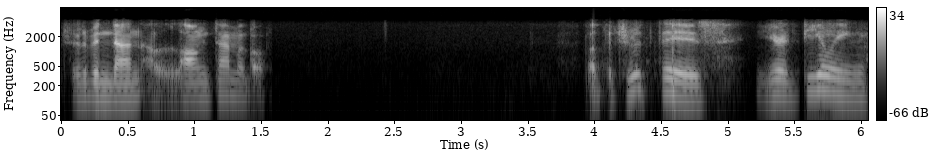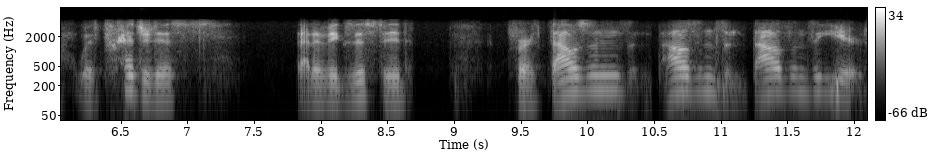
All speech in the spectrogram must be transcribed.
Should have been done a long time ago. But the truth is, you're dealing with prejudice that have existed for thousands and thousands and thousands of years.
